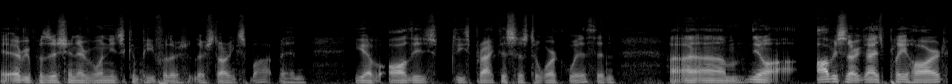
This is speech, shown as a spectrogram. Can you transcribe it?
every position everyone needs to compete for their their starting spot, and you have all these these practices to work with, and uh, um, you know obviously our guys play hard.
